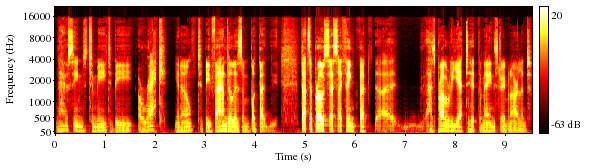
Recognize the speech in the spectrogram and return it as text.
now seems to me to be a wreck. You know, to be vandalism. But that that's a process I think that uh, has probably yet to hit the mainstream in Ireland.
